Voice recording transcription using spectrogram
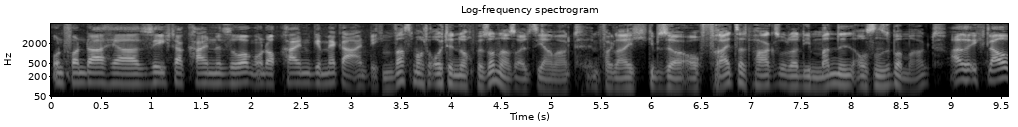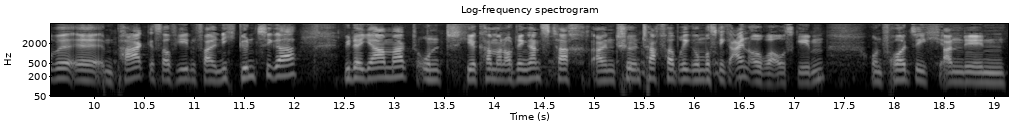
Und von daher sehe ich da keine Sorgen und auch keinen Gemecker eigentlich. Was macht euch denn noch besonders als Jahrmarkt? Im Vergleich gibt es ja auch Freizeitparks oder die Mandeln aus dem Supermarkt. Also ich glaube, äh, ein Park ist auf jeden Fall nicht günstiger wie der Jahrmarkt. Und hier kann man auch den ganzen Tag einen schönen Tag verbringen und muss nicht ein Euro ausgeben und freut sich an den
